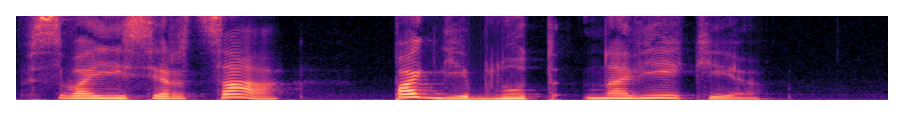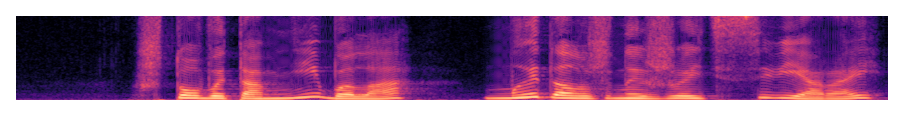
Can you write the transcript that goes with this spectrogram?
в свои сердца, погибнут навеки. Что бы там ни было, мы должны жить с верой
